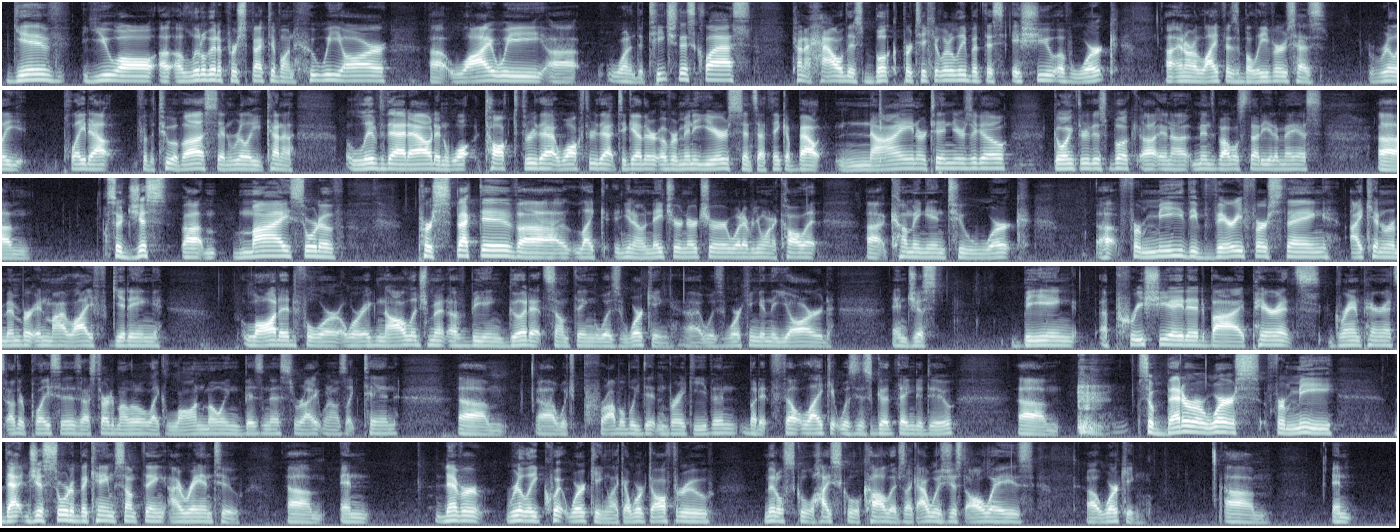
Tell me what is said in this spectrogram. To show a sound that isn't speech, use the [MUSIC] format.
give you all a, a little bit of perspective on who we are, uh, why we uh, wanted to teach this class, kind of how this book particularly, but this issue of work uh, in our life as believers has really played out for the two of us and really kind of lived that out and talked through that, walked through that together over many years since I think about nine or 10 years ago, going through this book uh, in a men's Bible study at Emmaus. Um, so, just uh, my sort of perspective, uh, like, you know, nature, nurture, whatever you want to call it, uh, coming into work. Uh, for me, the very first thing I can remember in my life getting lauded for or acknowledgement of being good at something was working. Uh, it was working in the yard and just being appreciated by parents, grandparents, other places. I started my little like lawn mowing business right when I was like 10, um, uh, which probably didn't break even, but it felt like it was this good thing to do. Um, [CLEARS THROAT] so, better or worse for me, that just sort of became something I ran to. Um, and never really quit working. Like I worked all through middle school, high school, college. Like I was just always uh, working. Um, and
